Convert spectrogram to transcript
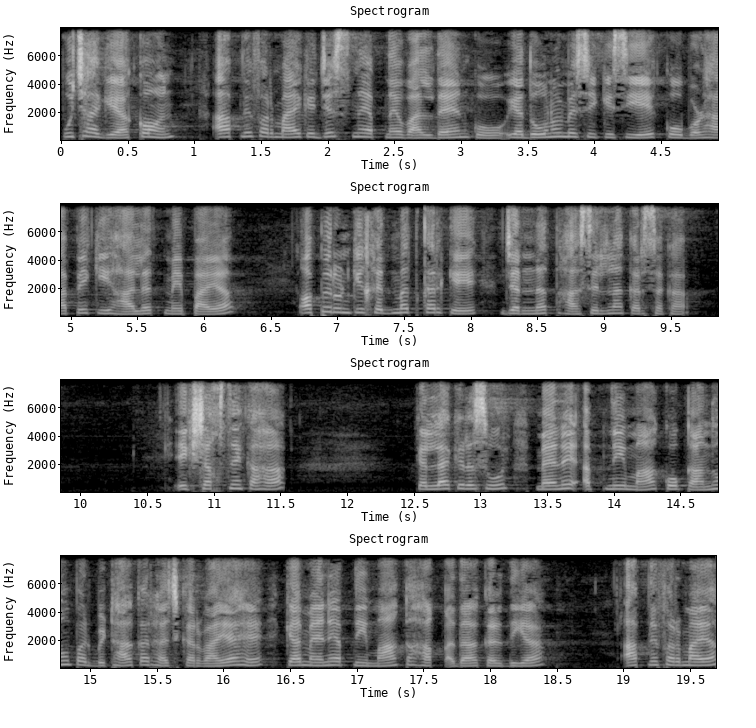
پوچھا گیا، کون؟ آپ نے فرمایا کہ جس نے اپنے والدین کو یا دونوں میں سے کسی ایک کو بڑھاپے کی حالت میں پایا اور پھر ان کی خدمت کر کے جنت حاصل نہ کر سکا۔ ایک شخص نے کہا کہ اللہ کے رسول، میں نے اپنی ماں کو کاندھوں پر بٹھا کر حج کروایا ہے، کیا میں نے اپنی ماں کا حق ادا کر دیا؟ آپ نے فرمایا،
